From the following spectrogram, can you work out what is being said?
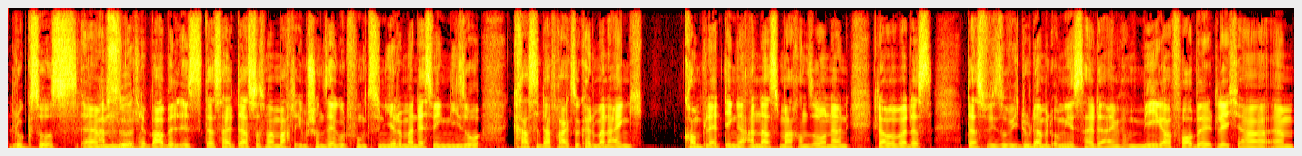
Luxus-Bubble ist, dass halt das, was man macht, eben schon sehr gut funktioniert und man deswegen nie so krass hinterfragt, so könnte man eigentlich komplett Dinge anders machen. So, ne? Und ich glaube aber, dass, dass so wie du damit umgehst, halt einfach mega vorbildlich, ja, ähm,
